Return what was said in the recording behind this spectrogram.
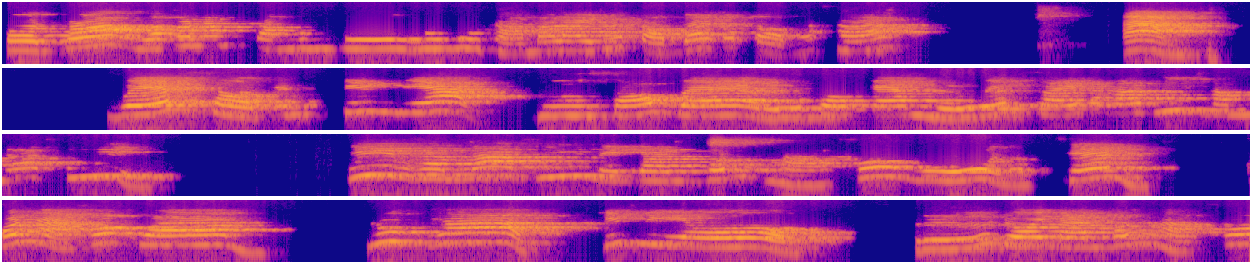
เปิดกล้องแล้วก็นั่งฟังคุณครูคุณครูถามอะไรถ้าตอบได้ก็ตอบนะคะ อ่าเว็บเสิร์ชเอนจินเนี่ยคือซอฟต์แวร์หรือโปรแกรมหรือเว็บไซต์นะคะที่ทำหน้าที่ ที่ทำหน้าที่ในการค้นหาข้อมูล เช่น ค้นหาข้อความ รูปภาพคลิปวิดีโอ หรือโดยการค้นหาข้อ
